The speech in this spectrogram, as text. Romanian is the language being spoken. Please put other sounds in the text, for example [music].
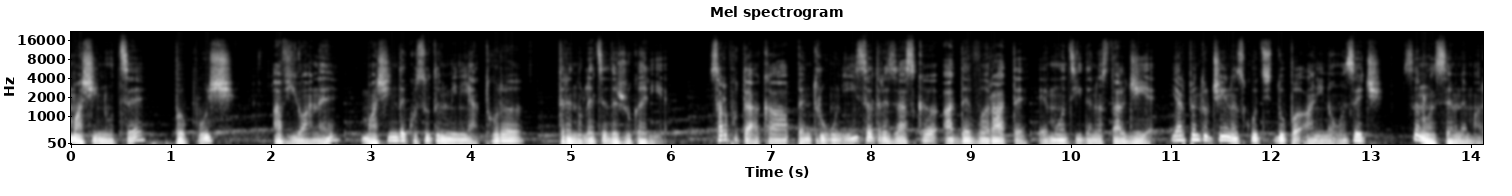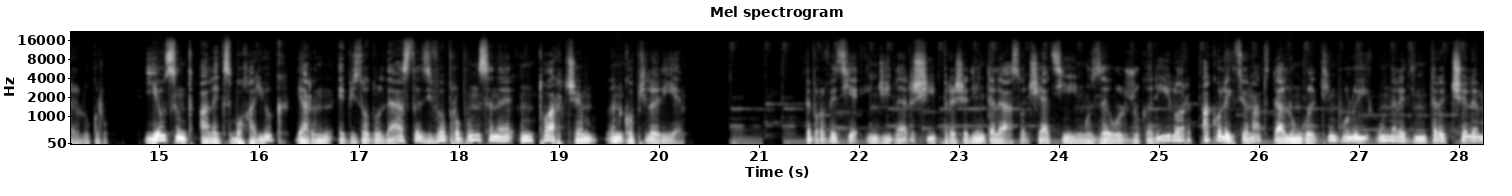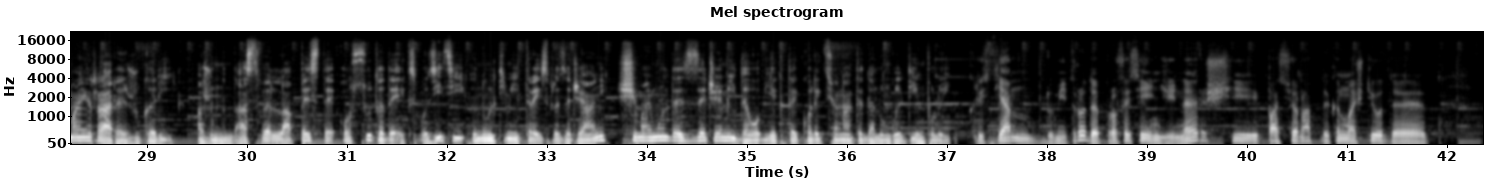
Mașinuțe, păpuși, avioane, mașini de cusut în miniatură, trenulețe de jucărie. S-ar putea ca pentru unii să trezească adevărate emoții de nostalgie, iar pentru cei născuți după anii 90 să nu însemne mare lucru. Eu sunt Alex Bohariuc, iar în episodul de astăzi vă propun să ne întoarcem în copilărie. De profesie inginer și președintele Asociației Muzeul Jucăriilor, a colecționat de-a lungul timpului unele dintre cele mai rare jucării, ajungând astfel la peste 100 de expoziții în ultimii 13 ani și mai mult de 10.000 de obiecte colecționate de-a lungul timpului. Cristian Dumitru, de profesie inginer și pasionat de când mă știu de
